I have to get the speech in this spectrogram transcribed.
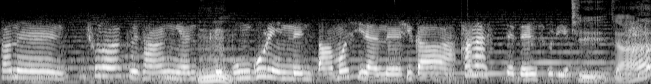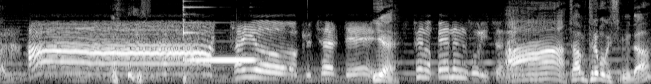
저는 초등학교 4학년 그 음. 몽골에 있는 마멋이라는 쥐가 화났을 때 낸 소리요. 시작. 타이어 교체할 때 예. 스패너 빼는 소리 있잖아요. 아, 자 한번 들어보겠습니다.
